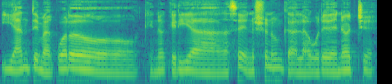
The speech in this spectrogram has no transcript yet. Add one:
y antes me acuerdo que no quería, no sé, yo nunca laburé de noche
